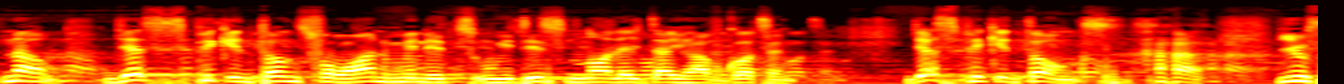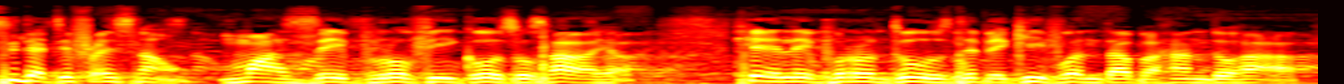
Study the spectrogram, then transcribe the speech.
Now, just speak in tongues for one minute with this knowledge that you have gotten. Just speak in tongues. you see the difference now. Maze brovi. Hele de begivanda bahando ha.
